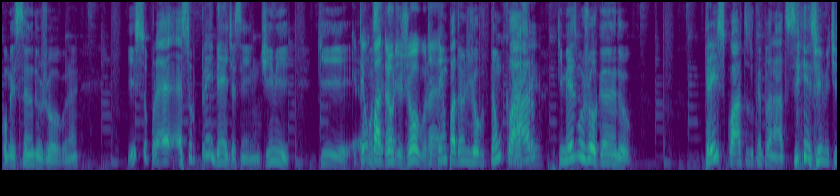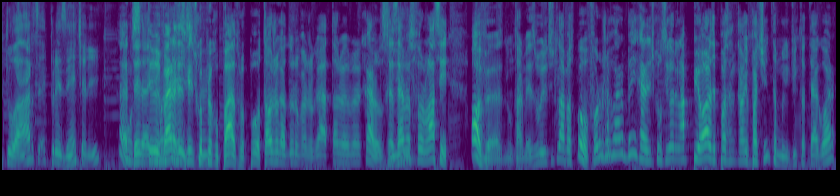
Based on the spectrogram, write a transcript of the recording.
começando o jogo, né? Isso é, é surpreendente, assim. Um time que... E tem um é padrão de jogo, que né? tem um padrão de jogo tão claro Ah, sim. que mesmo jogando três quartos do campeonato sem time titular presente ali, É, teve, várias vezes que a gente ficou né? preocupado, falou, pô, tal jogador não vai jogar, tal jogador. Cara, os Sim. reservas foram lá assim, óbvio, não tá no mesmo nível titular, mas, pô, foram jogar bem, cara. A gente conseguiu olhar pior, depois arrancar um empatinho, estamos invicto até agora.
